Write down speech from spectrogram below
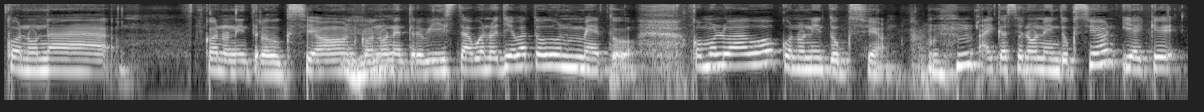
con una con una introducción, con una entrevista. Bueno, lleva todo un método. ¿Cómo lo hago? Con una inducción. Hay que hacer una inducción y hay que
